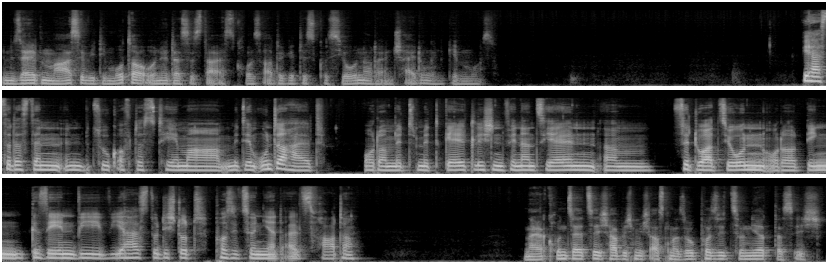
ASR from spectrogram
im selben Maße wie die Mutter, ohne dass es da erst großartige Diskussionen oder Entscheidungen geben muss. Wie hast du das denn in Bezug auf das Thema mit dem Unterhalt oder mit, mit geldlichen, finanziellen ähm, Situationen oder Dingen gesehen? Wie, wie hast du dich dort positioniert als Vater? Naja, grundsätzlich habe ich mich erstmal so positioniert, dass ich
